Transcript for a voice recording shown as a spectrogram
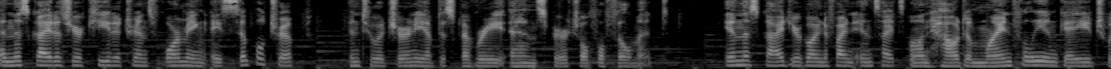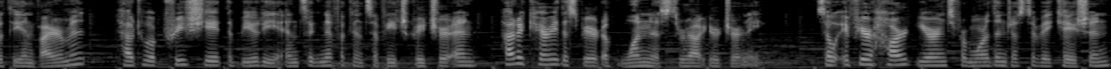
And this guide is your key to transforming a simple trip into a journey of discovery and spiritual fulfillment. In this guide, you're going to find insights on how to mindfully engage with the environment, how to appreciate the beauty and significance of each creature, and how to carry the spirit of oneness throughout your journey. So, if your heart yearns for more than just a vacation,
